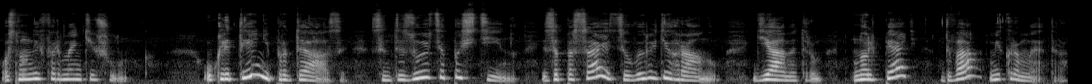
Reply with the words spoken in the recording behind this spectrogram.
основних ферментів шлунка. У клітині протеази синтезуються постійно і запасаються у вигляді гранул діаметром 0,5-2 мікрометра.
